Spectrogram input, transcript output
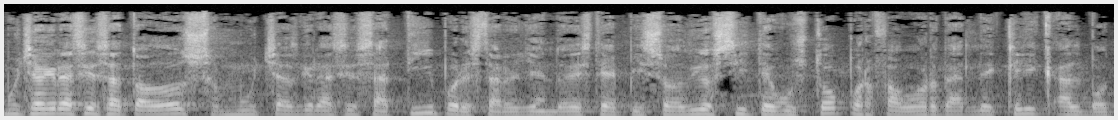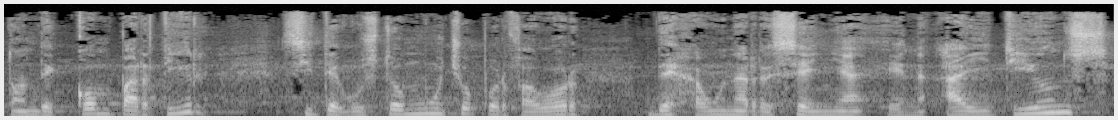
Muchas gracias a todos, muchas gracias a ti por estar oyendo este episodio. Si te gustó, por favor, darle clic al botón de compartir. Si te gustó mucho, por favor, deja una reseña en iTunes.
